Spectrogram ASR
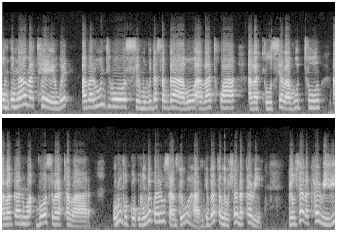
Um- umwami atewe abarundi bose mu budasa bwabo abatwa abatutsi abahutu abaganwa bose baratabara. Urumva ubwo ubumwe bwari busanzwe buhari ntibwatanzwe mu cenda na kabiri. Mirongo icenda na kabiri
